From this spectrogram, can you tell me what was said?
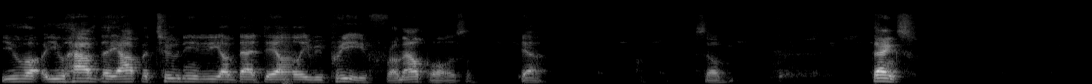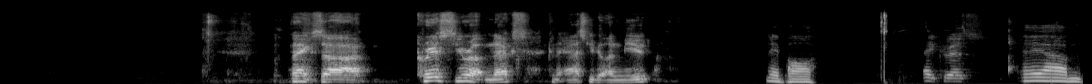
you uh, you have the opportunity of that daily reprieve from alcoholism. Yeah. So, thanks. Thanks. Uh, Chris, you're up next. Can I ask you to unmute? Hey, Paul. Hey, Chris. Hey, um,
